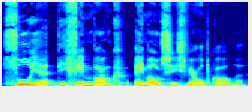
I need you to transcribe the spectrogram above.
voel je die gymbank-emoties weer opkomen.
